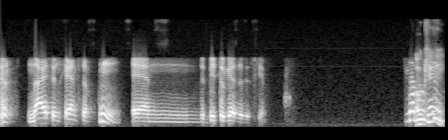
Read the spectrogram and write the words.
nice and handsome and be together with him. Для души.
